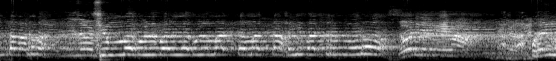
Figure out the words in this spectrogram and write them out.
ಚಾಚುತ್ತ ಬರುವ ಸಿಂಹಗಳು ಬಲ್ಲಗಳು ಮತ್ತ ಮತ್ತ ಹೈ ಬತ್ರ ನೋಡು ದೇವ ಭಯ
